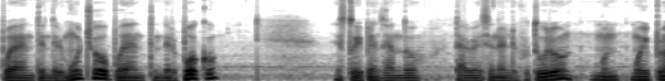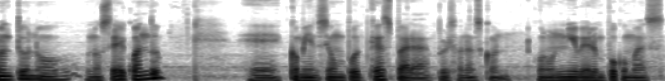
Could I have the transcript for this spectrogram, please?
pueda entender mucho o pueda entender poco. Estoy pensando tal vez en el futuro, muy, pronto, no, no sé cuándo, eh, comience un podcast para personas con, un nivel un poco más,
